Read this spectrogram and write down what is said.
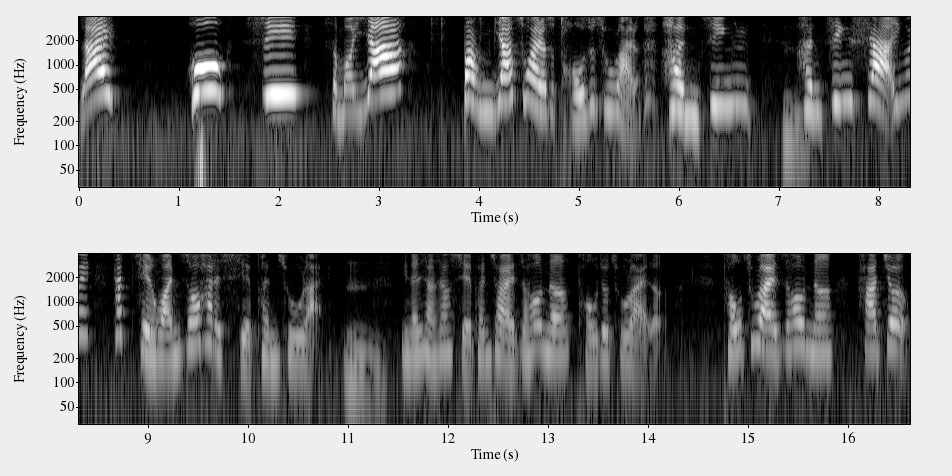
来呼吸，什么压，棒压出来的时候头就出来了，很惊。很惊吓，因为他剪完之后，他的血喷出来。嗯，你能想象血喷出来之后呢，头就出来了。头出来之后呢，他就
